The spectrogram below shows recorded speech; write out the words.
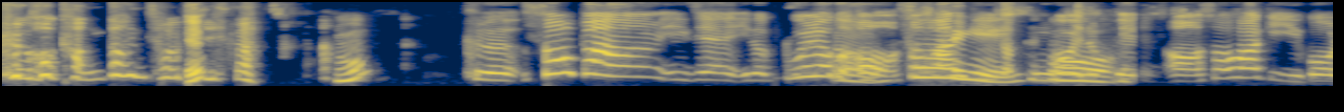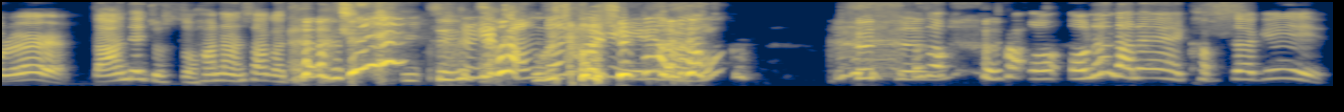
그거 감동적이야. 어? 그 소방 이제 이거 뿌려고 어, 어, 소화기. 같은 거 어. 이렇게 어 소화기 이거를 나한테 줬어 하나 사가지고 그게 감동적인 일이라고? 그래서 가- 어, 어느 날에 갑자기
